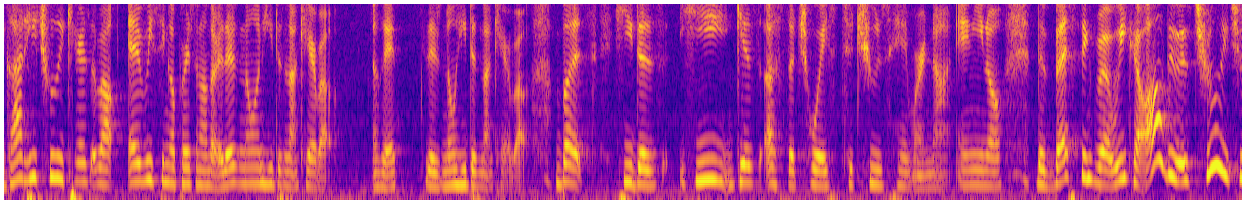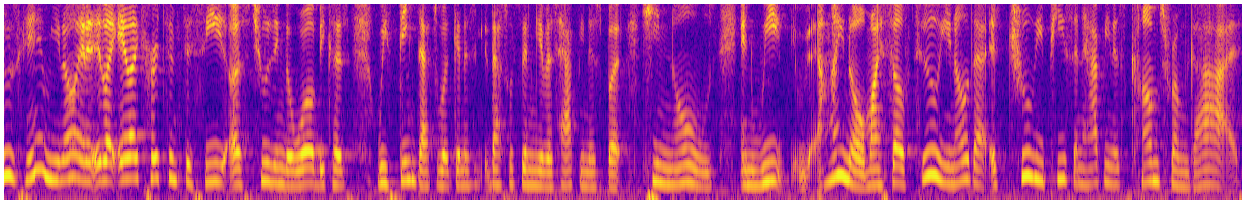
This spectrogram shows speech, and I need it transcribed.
god he truly cares about every single person on the earth. There's no one he does not care about okay there's no he does not care about. But he does he gives us the choice to choose him or not. And you know the best thing that we can all do is truly choose him you know? And it, it like it like hurts him to see us choosing the world because we think that's what gonna that's what's gonna give us happiness. But he knows. And we i know myself too you know that it's truly peace and happiness comes from god.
